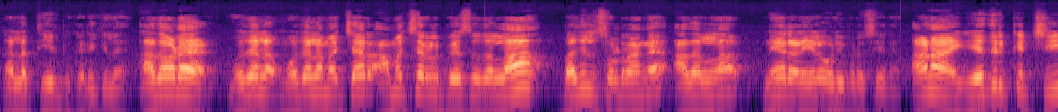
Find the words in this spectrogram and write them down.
நல்ல தீர்ப்பு கிடைக்கல. அதோட முதல முதலமைச்சர் அமைச்சர்கள் பேசுவதெல்லாம் பதில் சொல்றாங்க. அதெல்லாம் நேரலையில் ஒளிபரப்பு செய்யறாங்க. ஆனா எதிர்க்கட்சி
